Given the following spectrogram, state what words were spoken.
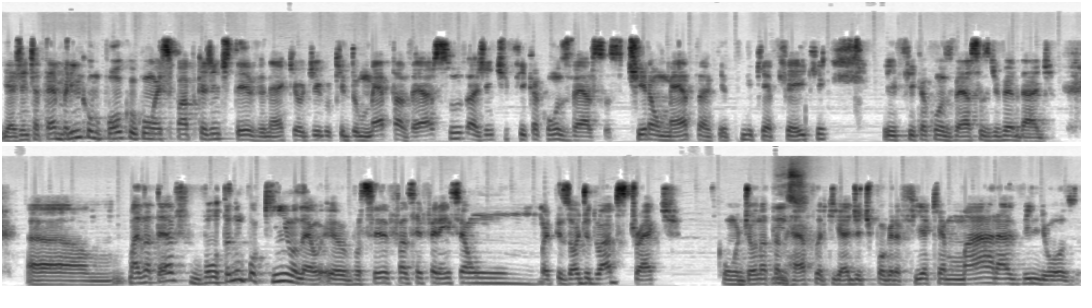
E a gente até brinca um pouco com esse papo que a gente teve, né? Que eu digo que do metaverso a gente fica com os versos, tira o meta, que é tudo que é fake, e fica com os versos de verdade. Um, mas até voltando um pouquinho, Léo, você faz referência a um, um, episódio do Abstract com o Jonathan Isso. Heffler, que é de tipografia, que é maravilhoso.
